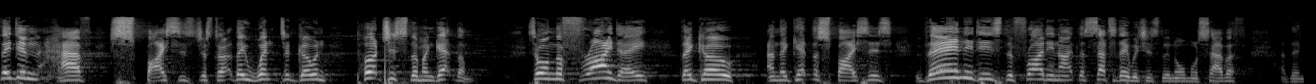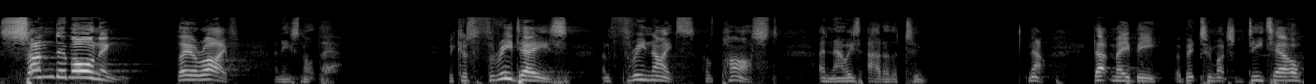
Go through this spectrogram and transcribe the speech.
They didn't have spices just, they went to go and purchase them and get them. So on the Friday, they go and they get the spices. Then it is the Friday night, the Saturday, which is the normal Sabbath. And then Sunday morning, they arrive and he's not there. Because three days and three nights have passed and now he's out of the tomb. Now, that may be a bit too much detail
